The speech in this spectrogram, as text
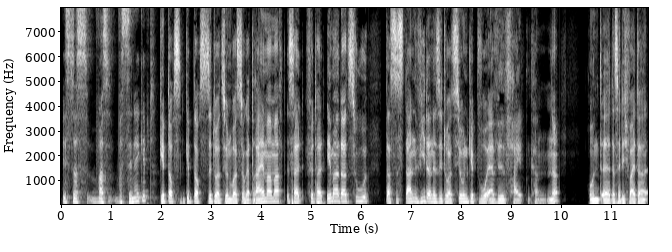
Ist das was, was Sinn ergibt? Gibt auch, gibt auch Situationen, wo es sogar dreimal macht. Ist halt, führt halt immer dazu, dass es dann wieder eine Situation gibt, wo er will fighten kann, ne? Und äh, dass er dich weiter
